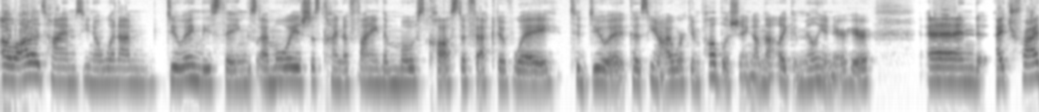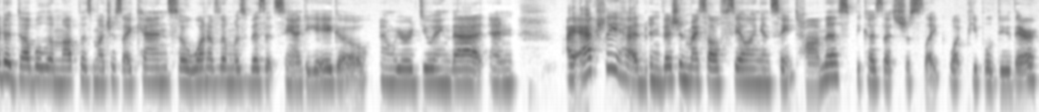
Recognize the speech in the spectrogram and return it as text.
a lot of times, you know, when I'm doing these things, I'm always just kind of finding the most cost effective way to do it because, you know, I work in publishing. I'm not like a millionaire here and I try to double them up as much as I can. So one of them was visit San Diego, and we were doing that. And I actually had envisioned myself sailing in St. Thomas because that's just like what people do there.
